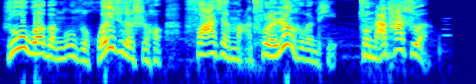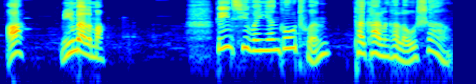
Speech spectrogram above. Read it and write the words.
如果本公子回去的时候发现马出了任何问题，就拿他试问啊，明白了吗？林七闻言勾唇，他看了看楼上，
